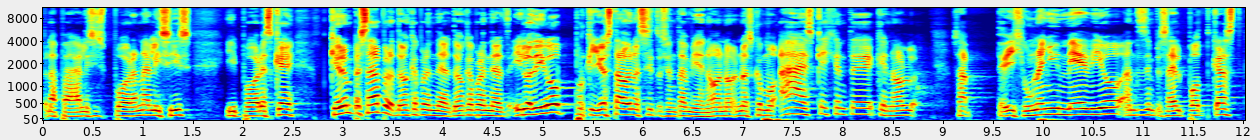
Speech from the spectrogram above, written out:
la parálisis por análisis y por es que quiero empezar, pero tengo que aprender, tengo que aprender. Y lo digo porque yo he estado en esa situación también, ¿no? No, no es como, ah, es que hay gente que no... lo- O sea, te dije un año y medio antes de empezar el podcast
